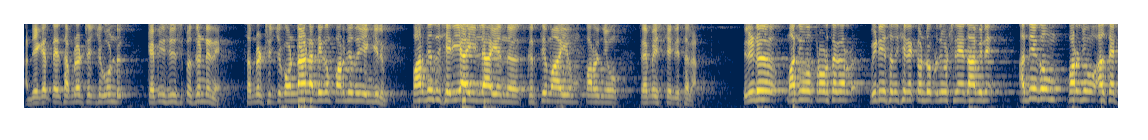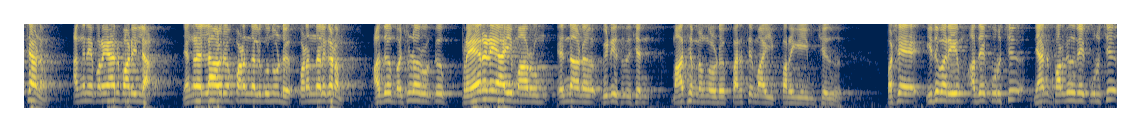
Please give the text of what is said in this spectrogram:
അദ്ദേഹത്തെ സംരക്ഷിച്ചുകൊണ്ട് കെ പി സി സി പ്രസിഡന്റിനെ സംരക്ഷിച്ചുകൊണ്ടാണ് അദ്ദേഹം പറഞ്ഞത് എങ്കിലും പറഞ്ഞത് ശരിയായില്ല എന്ന് കൃത്യമായും പറഞ്ഞു രമേശ് ചെന്നിത്തല. പിന്നീട് മാധ്യമ പ്രവർത്തകർ വി ഡി സതീശനെ കണ്ടു പ്രതിപക്ഷ നേതാവിന്. അദ്ദേഹം പറഞ്ഞു അത് തെറ്റാണ്. അങ്ങനെ പറയാൻ പാടില്ല. ഞങ്ങൾ എല്ലാവരും പണം നൽകുന്നുണ്ട്. പണം നൽകണം. അത് മറ്റുള്ളവർക്ക് പ്രേരണയായി മാറും എന്നാണ് വി ഡി സതീശൻ മാധ്യമങ്ങളോട് പരസ്യമായി പറയുകയും ചെയ്തത്. പക്ഷേ ഇതുവരെയും അതേക്കുറിച്ച് ഞാൻ പറഞ്ഞതിനെക്കുറിച്ച്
